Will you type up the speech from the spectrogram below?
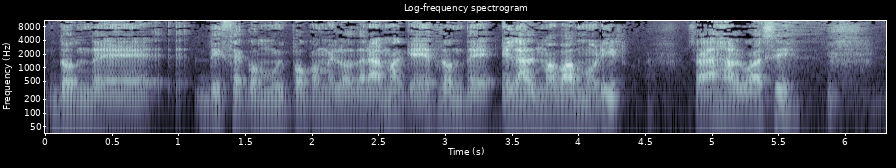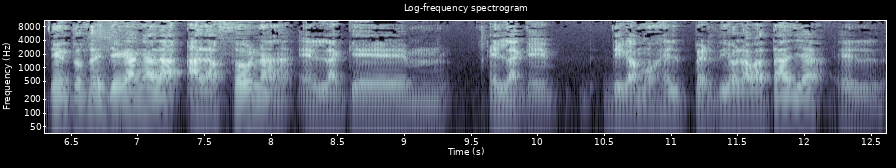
donde dice con muy poco melodrama que es donde el alma va a morir. O sea, es algo así. Y entonces llegan a la, a la zona en la que, en la que, digamos, él perdió la batalla, él,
